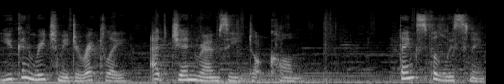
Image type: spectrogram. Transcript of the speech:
you can reach me directly at jenramsey.com. Thanks for listening.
